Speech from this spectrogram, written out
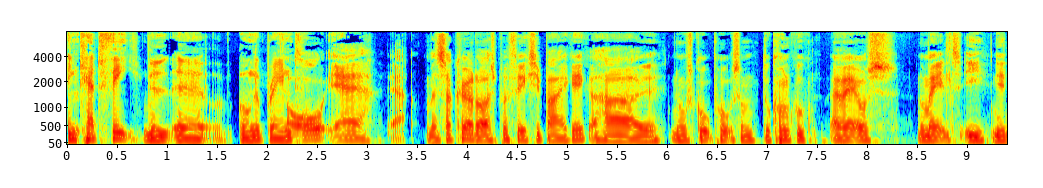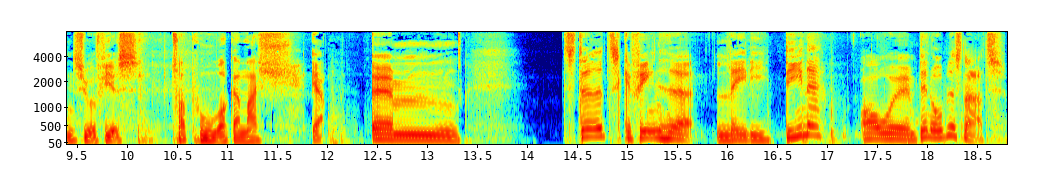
En catfé, vil øh, unge brand. Åh, oh, ja, ja, ja. Men så kører du også på Fixie-bike, ikke? Og har øh, nogle sko på, som du kun kunne erhverves normalt i 1987. Tophu og gamache. Ja. Øhm, stedet, caféen hedder Lady Dina, og øh, den åbner snart.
